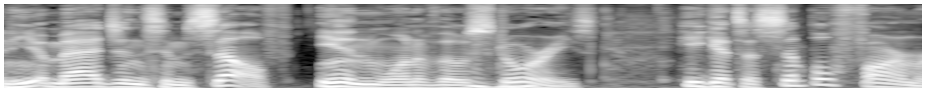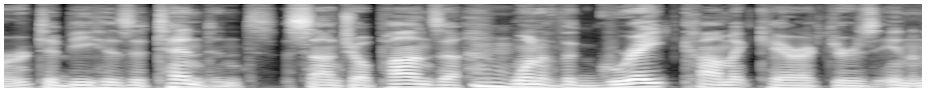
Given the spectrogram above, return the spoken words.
and he imagines himself in one of those mm-hmm. stories. He gets a simple farmer to be his attendant, Sancho Panza, mm-hmm. one of the great comic characters in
